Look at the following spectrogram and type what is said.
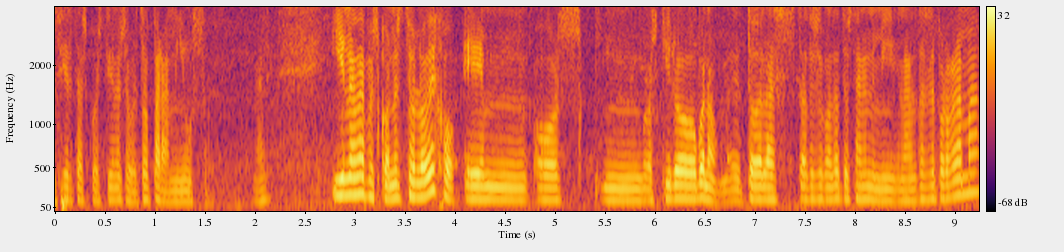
ciertas cuestiones, sobre todo para mi uso. Y nada, pues con esto lo dejo. Em, os, mm, os, quiero, bueno, eh, todos los datos de contacto están en, mi, en, las notas del programa.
